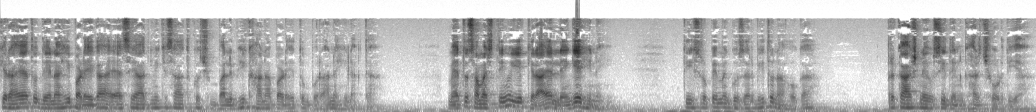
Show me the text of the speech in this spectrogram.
किराया तो देना ही पड़ेगा, ऐसे आदमी के साथ कुछ बल भी खाना पड़े तो बुरा नहीं लगता। मैं तो समझती हूँ ये किराया लेंगे ही नहीं। तीस रुपए में गुजर भी तो ना होगा। प्रकाश ने उसी दिन घर छोड़ दिया।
